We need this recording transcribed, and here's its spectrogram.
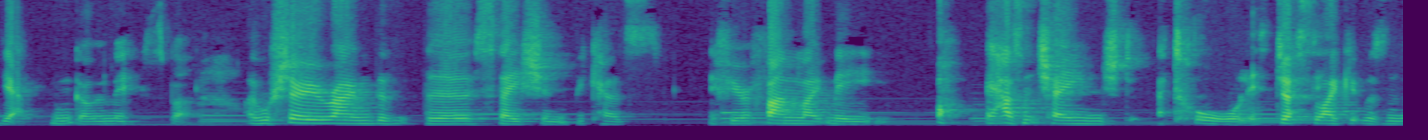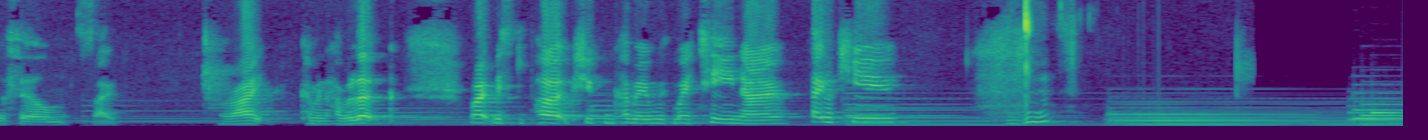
yeah, wouldn't go amiss. But I will show you around the, the station because if you're a fan like me, oh, it hasn't changed at all. It's just like it was in the film. So all right, come and have a look. Right, Mr. Perks, you can come in with my tea now. Thank you.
